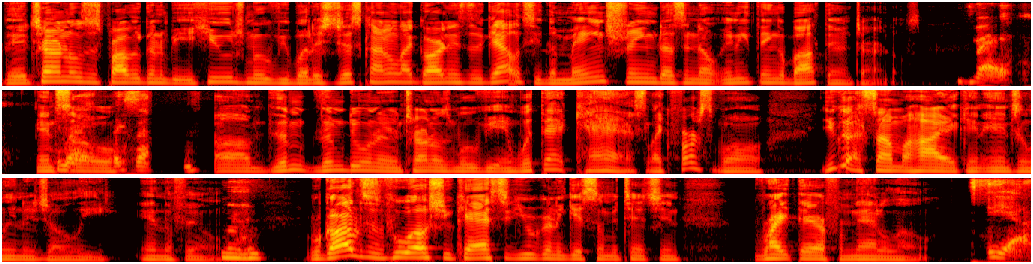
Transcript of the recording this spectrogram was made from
the Eternals is probably going to be a huge movie, but it's just kind of like Guardians of the Galaxy. The mainstream doesn't know anything about the Eternals, Right. and Right, so exactly. um, them them doing an Eternals movie, and with that cast, like first of all, you got Salma Hayek and Angelina Jolie in the film. Mhm. Regardless of who else you casted, you were going to get some attention right there from that alone. Yeah,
